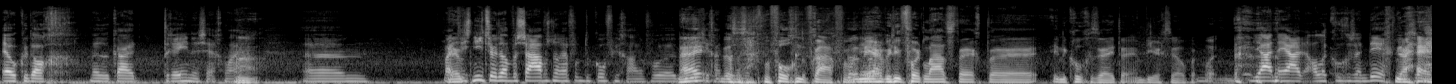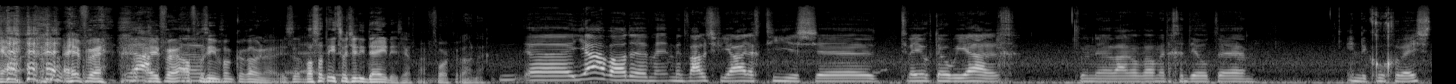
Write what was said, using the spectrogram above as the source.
elke dag met elkaar trainen, zeg maar. Ah. Ehm, maar het is niet zo dat we s'avonds nog even op de koffie gaan. Of een Nee, biertje gaan dat is mijn volgende vraag. Van wanneer Ja. hebben jullie voor het laatst echt eh, in de kroeg gezeten en bier gezopen? Ja, nou ja, alle kroegen zijn dicht. Dus, ja. Even, Ja, even eh, afgezien van corona. Is dat, was dat iets wat jullie deden, zeg maar, voor corona? Eh, ja, we hadden met, met Wouts verjaardag, die is eh 2 oktober jarig. Toen eh, waren we wel met een gedeelte eh, in de kroeg geweest.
